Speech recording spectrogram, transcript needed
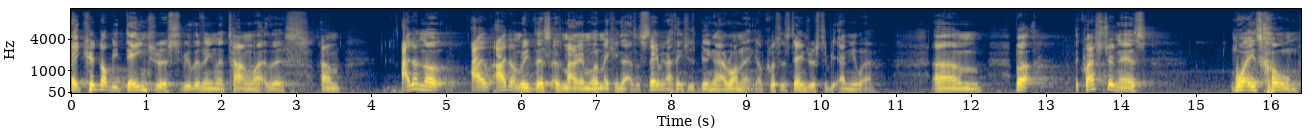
It could not be dangerous to be living in a town like this. Um, I don't know, I, I, don't read this as Marianne Moore making that as a statement. I think she's being ironic. Of course, it's dangerous to be anywhere. Um, but the question is, what is home?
